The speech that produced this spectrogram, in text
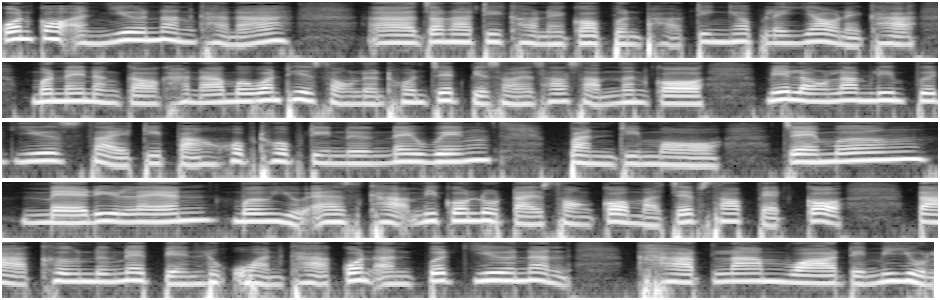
ก้นก็อันยืนนั่นค่ะนะอ่าเจ้าหน้าที่เขาในก็เปิ้นเผาติ้งยอบเลยเย่าเนี่ยค่ะเมื่อในหนังเก่าค่ะนะเมื่อวันที่2เดือนธันวาคมปี2023นั่นก็มีลองล่ำลิมปืดยืดใส่ตีปังหบทบตีนึงในเว้งปันดิมอร์เจเมืองแมริแลนด์เมือง US ค่ะ มีก้นลูกตาย2ก็มาเจ็บ28ก็ตาครึ่งนึงได้เป็นลูกอ่อนค่ะ ก้นอันเปิดยื้อนั่น ขาดล่ามว่าเดมีอยู่ห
